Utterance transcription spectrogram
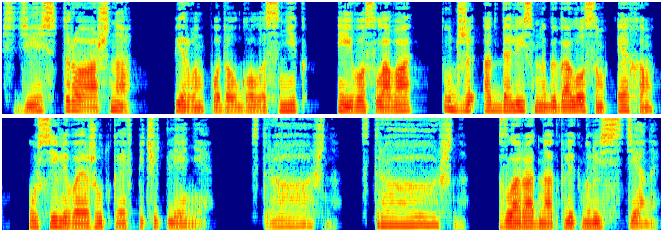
«Здесь страшно», — первым подал голос Ник, и его слова тут же отдались многоголосым эхом, усиливая жуткое впечатление. «Страшно, страшно», — злорадно откликнулись стены.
